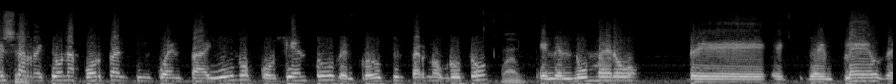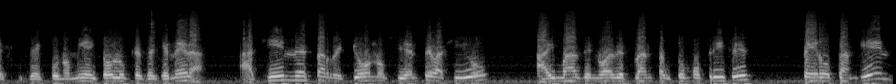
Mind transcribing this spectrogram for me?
esta región aporta el 51% del Producto Interno Bruto en el número de, eh, de empleos, de, economía y todo lo que se genera. aquí en esta región occidente bajío hay más de nueve plantas automotrices, pero también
